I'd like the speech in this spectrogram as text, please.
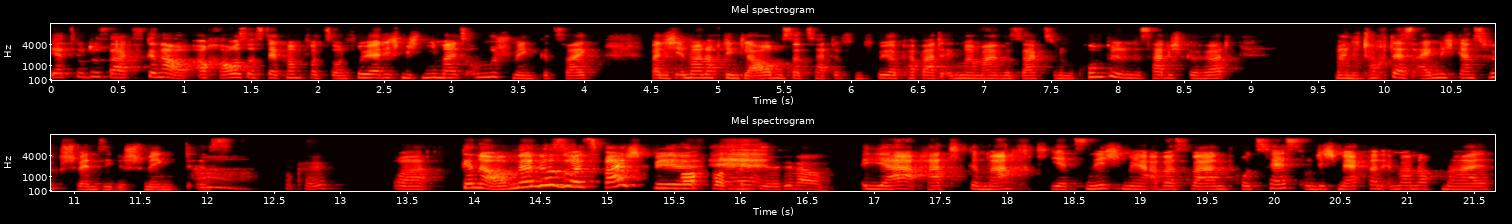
jetzt wo du sagst, genau, auch raus aus der Komfortzone. Früher hätte ich mich niemals ungeschminkt gezeigt, weil ich immer noch den Glaubenssatz hatte von früher. Papa hat irgendwann mal gesagt zu einem Kumpel, und das habe ich gehört, meine Tochter ist eigentlich ganz hübsch, wenn sie geschminkt ist. Ah, okay. Oh, genau, ne, nur so als Beispiel. Macht was mit äh, dir, genau. Ja, hat gemacht, jetzt nicht mehr, aber es war ein Prozess und ich merke dann immer noch mal,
